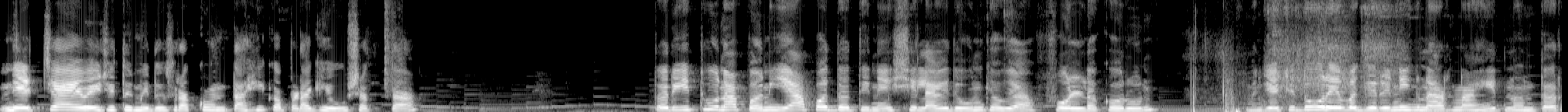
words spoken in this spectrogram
नेटच्या ऐवजी तुम्ही दुसरा कोणताही कपडा घेऊ शकता. तर इथून आपण या पद्धतीने शिलाई देऊन घेऊया फोल्ड करून. म्हणजे याचे दोरे वगैरे निघणार नाहीत नंतर.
